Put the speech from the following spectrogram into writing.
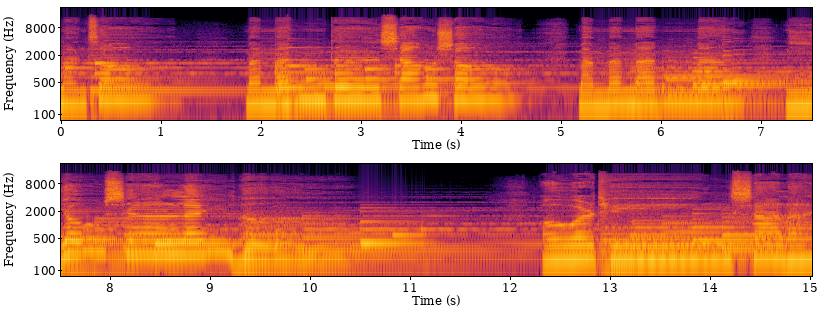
慢走，慢慢的消瘦，慢慢慢慢，你有些累了。偶尔停下来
